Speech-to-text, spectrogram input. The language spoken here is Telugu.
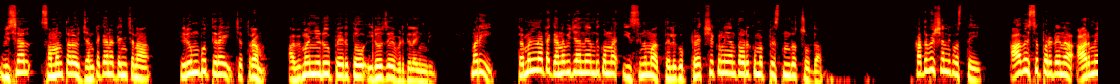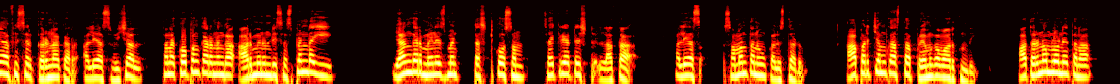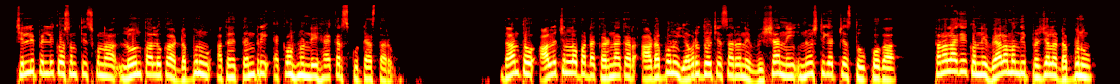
విశాల్ సమంతలో జంటగా నటించిన ఇరుంబు తిరై చిత్రం అభిమన్యుడు పేరుతో ఈరోజే విడుదలైంది. మరి తమిళనాట ఘన విజయాన్ని అందుకున్న ఈ సినిమా తెలుగు ప్రేక్షకులను ఎంతవరకు మెప్పిస్తుందో చూద్దాం. కథ విషయానికి వస్తే ఆవేశపరుడైన army officer Karunakar alias Vishal తన కోపం కారణంగా ఆర్మీ నుండి సస్పెండ్ అయ్యి యాంగర్ మేనేజ్మెంట్ టెస్ట్ కోసం సైక్రియాటిస్ట్ లత అలియాస్ సమంతను కలుస్తాడు. ఆ పరిచయం కాస్త ప్రేమగా మారుతుంది. ఆ తరుణంలోనే తన చెల్లి పెళ్ళి కోసం తీసుకున్న లోన్ తాలూకా డబ్బును అతని తండ్రి అకౌంట్ నుండి హ్యాకర్స్ కుట్టేస్తారు. దాంతో ఆలోచనలో పడ్డ కరుణాకర్ ఆ డబ్బును ఎవరు దోచేశారో అనే విషయాన్ని ఇన్వెస్టిగేట్ చేస్తూ పోగా తనలాగే కొన్ని వేల మంది ప్రజల డబ్బును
